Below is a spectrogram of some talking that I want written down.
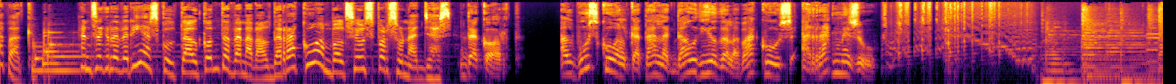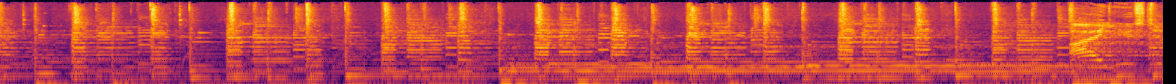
ABAC. Ens agradaria escoltar el conte de Nadal de rac amb els seus personatges. D'acord. El busco al catàleg d'àudio de l'Abacus a RAC més 1. I used to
